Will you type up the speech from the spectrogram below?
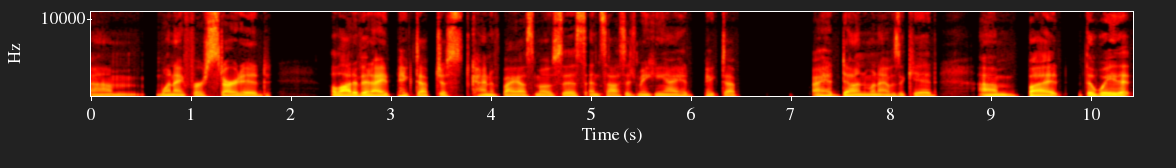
um, when I first started. A lot of it I had picked up just kind of by osmosis, and sausage making I had picked up, I had done when I was a kid. Um, but the way that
